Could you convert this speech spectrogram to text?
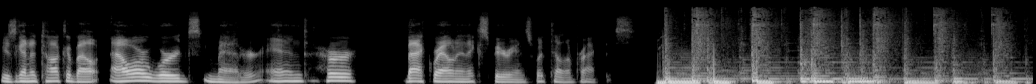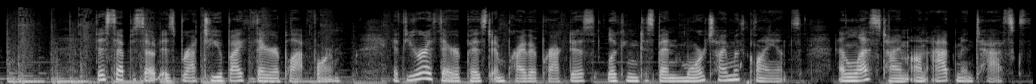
who's going to talk about our words matter and her background and experience with telepractice. This episode is brought to you by TheraPlatform. If you're a therapist in private practice looking to spend more time with clients and less time on admin tasks,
